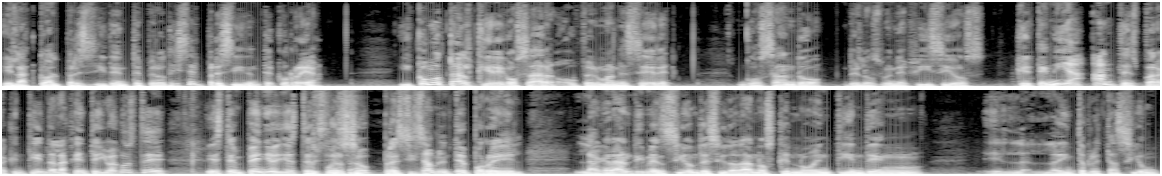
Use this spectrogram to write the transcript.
el actual presidente, pero dice el presidente Correa. Y como tal quiere gozar o permanecer gozando de los beneficios que tenía antes, para que entienda la gente. Yo hago este, este empeño y este esfuerzo precisamente por el, la gran dimensión de ciudadanos que no entienden eh, la, interpretación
